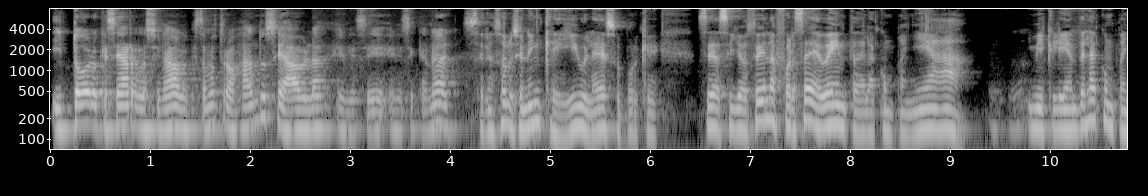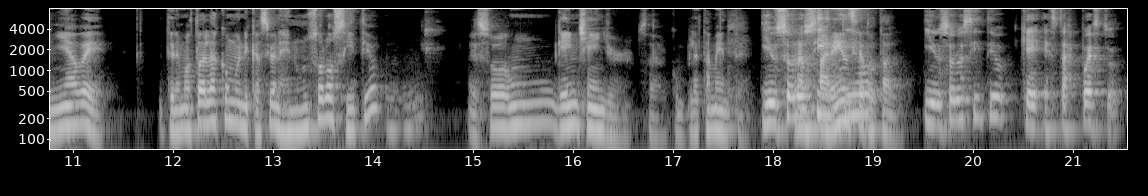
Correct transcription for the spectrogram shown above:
y todo lo que sea relacionado a lo que estamos trabajando se habla en ese, en ese canal. Sería una solución increíble eso, porque o sea, si yo estoy en la fuerza de venta de la compañía A y mi cliente es la compañía B y tenemos todas las comunicaciones en un solo sitio, eso es un game changer, o sea, completamente. Y un solo Transparencia sitio, total. Y un solo sitio que estás puesto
